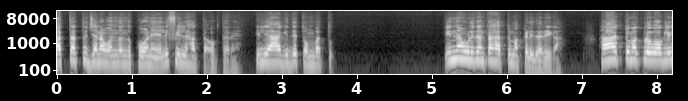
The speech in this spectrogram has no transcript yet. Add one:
ಹತ್ತತ್ತು ಜನ ಒಂದೊಂದು ಕೋಣೆಯಲ್ಲಿ ಫಿಲ್ ಹಾಕ್ತಾ ಹೋಗ್ತಾರೆ. ಇಲ್ಲಿ ಆಗಿದೆ ತೊಂಬತ್ತು. ಇನ್ನು ಉಳಿದಂಥ ಹತ್ತು ಮಕ್ಕಳಿದ್ದಾರೆ ಈಗ. ಆ ಹತ್ತು ಮಕ್ಕಳು ಹೋಗಲಿ,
